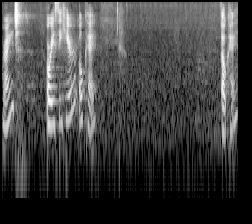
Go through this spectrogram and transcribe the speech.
right? Or is he here? Okay. Okay,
